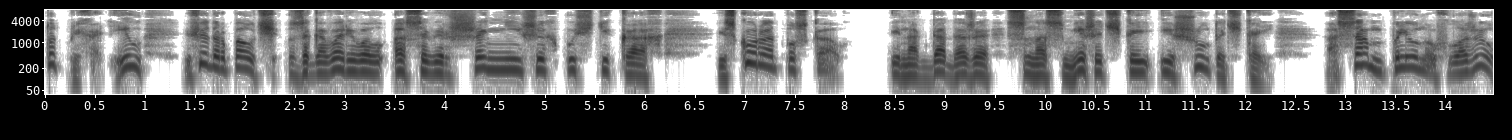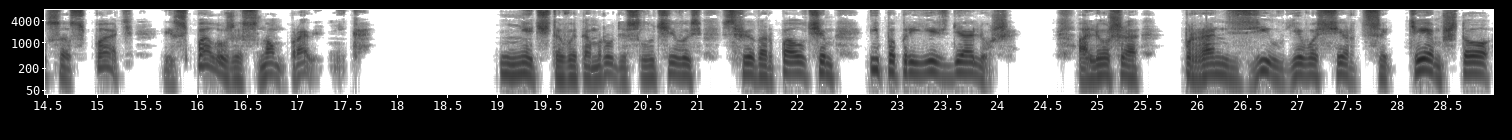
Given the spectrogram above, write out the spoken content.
Тот приходил, и Федор Павлович заговаривал о совершеннейших пустяках и скоро отпускал, иногда даже с насмешечкой и шуточкой, а сам, плюнув, ложился спать и спал уже сном праведника. Нечто в этом роде случилось с Федор Павловичем и по приезде Алёши. Алёша пронзил его сердце тем, что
